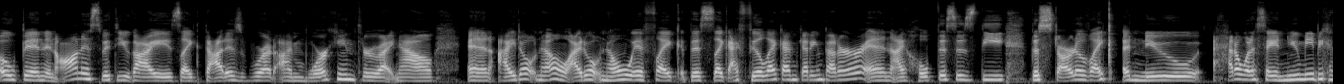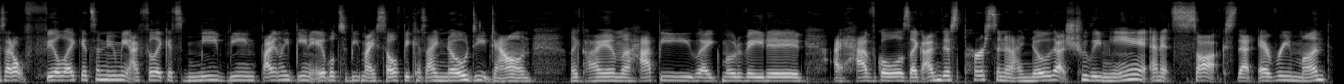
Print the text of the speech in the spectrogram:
open and honest with you guys like that is what i'm working through right now and i don't know i don't know if like this like i feel like i'm getting better and i hope this is the the start of like a new i don't want to say a new me because i don't feel like it's a new me i feel like it's me being finally being able to be myself because i know deep down like I am a happy, like motivated, I have goals. Like I'm this person and I know that's truly me. And it sucks that every month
